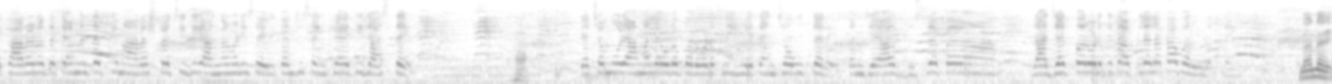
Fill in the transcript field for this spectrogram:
कारण आता त्या म्हणतात की महाराष्ट्राची जी अंगणवाडी सेविकांची संख्या आहे ती जास्त आहे. हां. त्याच्यामुळे आम्हाला एवढं परवडत नाही हे त्यांचं उत्तर आहे. पण ज्या दुसऱ्या प राज्यात परवडते तर आपल्याला का परवडत नाही? नाही नाही.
